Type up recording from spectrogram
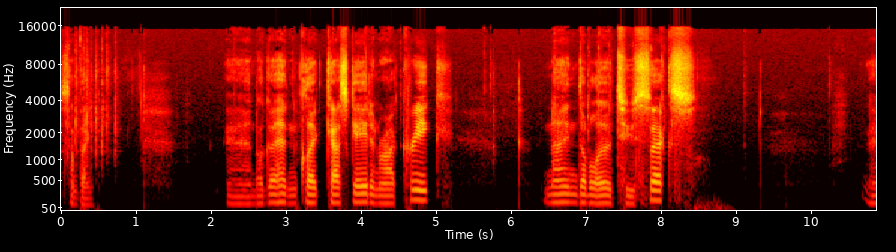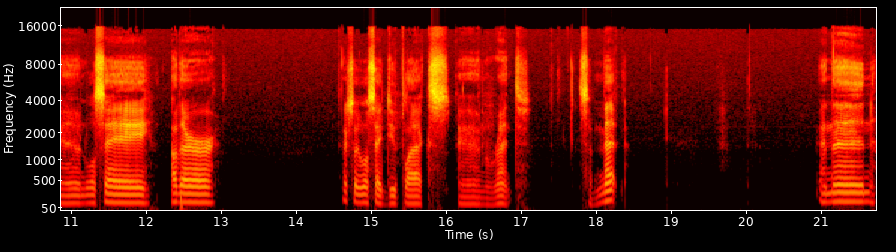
Something. And I'll go ahead and click Cascade and Rock Creek, 90026. And we'll say other, actually we'll say duplex and rent. Submit. And then,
